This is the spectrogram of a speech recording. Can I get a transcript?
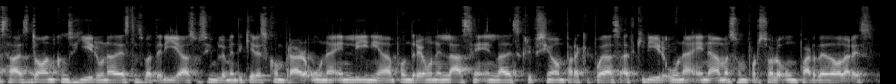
sabes dónde conseguir una de estas baterías o simplemente quieres comprar una en línea, pondré un enlace en la descripción para que puedas adquirir una en Amazon por solo un par de dólares.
